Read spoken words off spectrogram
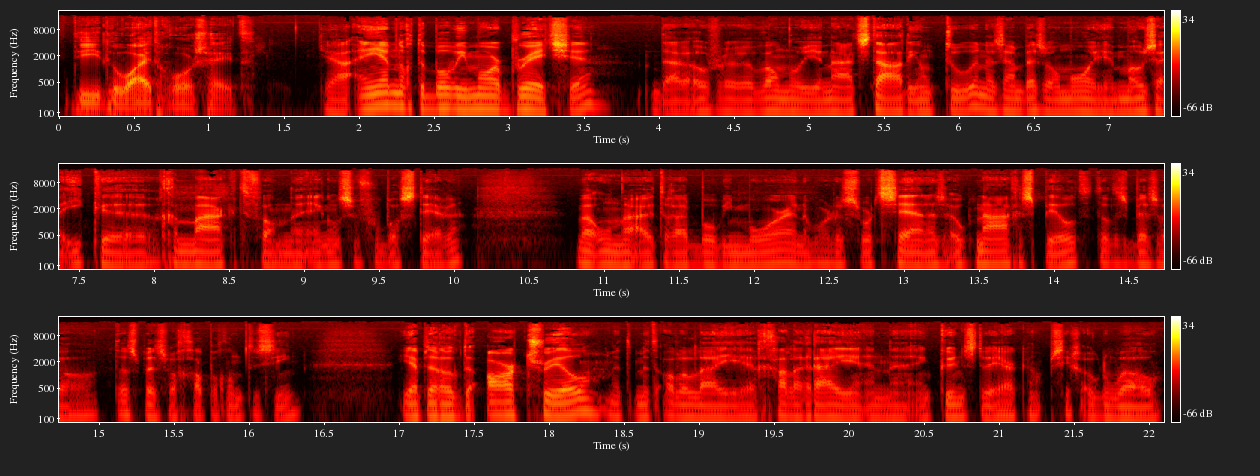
die de White Horse heet. Ja, en je hebt nog de Bobby Moore Bridge, hè? Daarover wandel je naar het stadion toe. En er zijn best wel mooie mozaïeken eh, gemaakt van eh, Engelse voetbalsterren. Waaronder uiteraard Bobby Moore. En er worden een soort scènes ook nagespeeld. Dat is best wel, dat is best wel grappig om te zien. Je hebt daar ook de Art Trail met, met allerlei eh, galerijen en, en kunstwerken. Op zich ook nog wel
